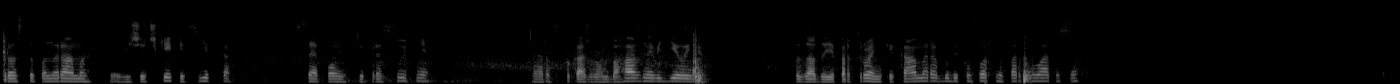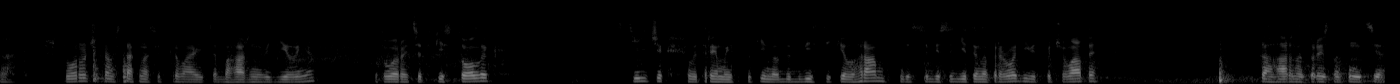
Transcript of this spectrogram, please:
просто панорама, вішечки, підсвітка. Все повністю присутнє. Зараз покажу вам багажне відділення. Позаду є партроніки, камера буде комфортно паркуватися. Так, шторочка. Ось так у нас відкривається багажне відділення. Утворюється такий столик, стільчик, витримує спокійно до 200 кг, десь собі сидіти на природі, відпочивати. Така гарна корисна функція.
